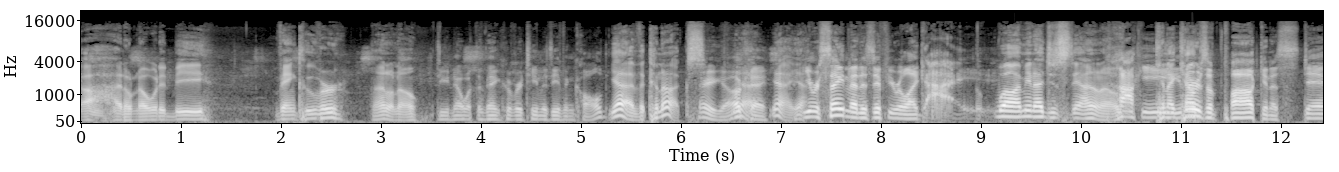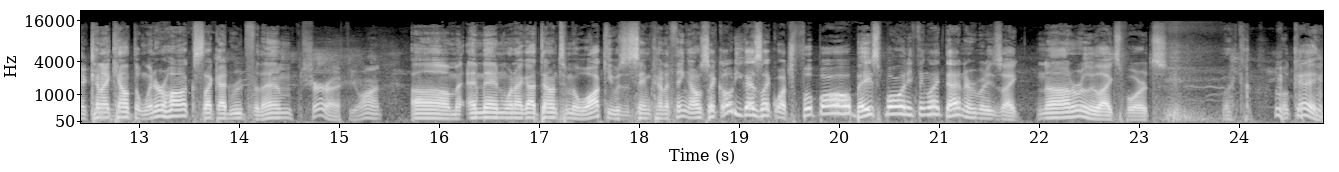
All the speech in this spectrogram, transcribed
ah, I don't know what it'd be. Vancouver? I don't know. Do you know what the Vancouver team is even called? Yeah, the Canucks. There you go. Yeah, Okay. Yeah, yeah. You were saying that as if you were like, I well, I mean, I just, I don't know. hockey. Can I count? There's a puck and a stick. can I count the Winterhawks? Like I'd root for them. Sure, if you want. Um, and then when I got down to Milwaukee, it was the same kind of thing. I was like, "Oh, do you guys like watch football, baseball, anything like that?" And everybody's like, "No, I don't really like sports." like, okay,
